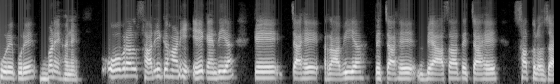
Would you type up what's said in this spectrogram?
ਪੂਰੇ ਪੂਰੇ ਬਣੇ ਹੋਏ ਨੇ। ਓਵਰਆਲ ਸਾਰੀ ਕਹਾਣੀ ਇਹ ਕਹਿੰਦੀ ਆ ਕਿ ਚਾਹੇ ਰਾਵੀ ਆ ਤੇ ਚਾਹੇ ਬਿਆਸ ਆ ਤੇ ਚਾਹੇ ਸਤਲੁਜ ਆ,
